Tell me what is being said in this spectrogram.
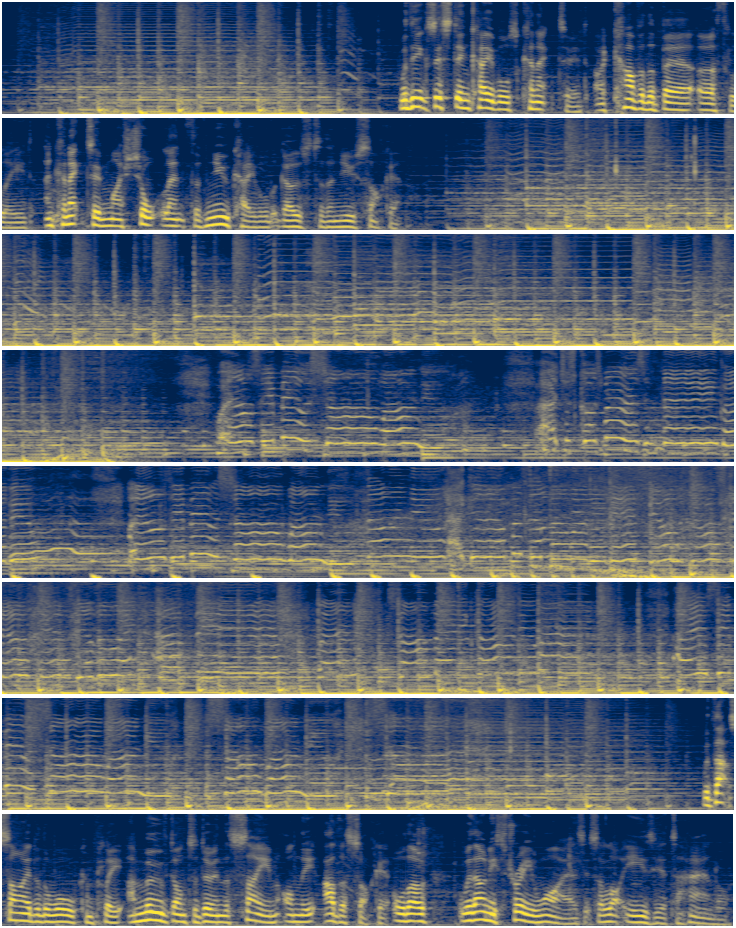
With the existing cables connected, I cover the bare earth lead and connect in my short length of new cable that goes to the new socket. That side of the wall complete, I moved on to doing the same on the other socket, although with only three wires, it's a lot easier to handle.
